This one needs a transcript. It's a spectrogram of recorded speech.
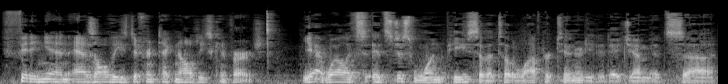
fitting in as all these different technologies converge? Yeah, well, it's it's just one piece of a total opportunity today, Jim. It's uh,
